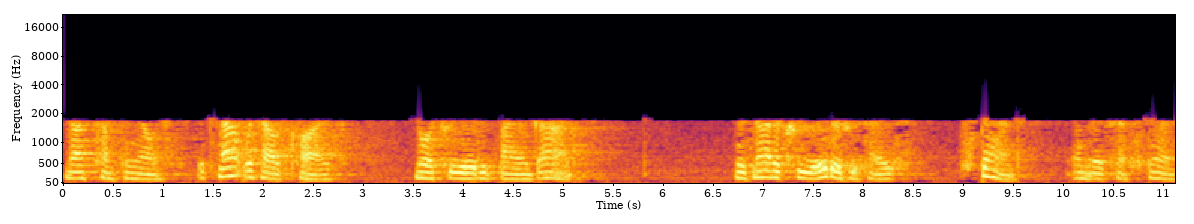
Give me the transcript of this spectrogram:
not something else. It's not without cause, nor created by a God. There's not a creator who says, stand, and makes us stand.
